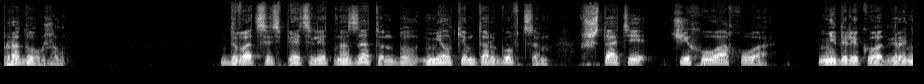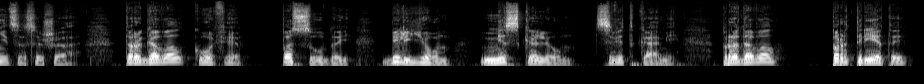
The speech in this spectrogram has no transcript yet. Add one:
продолжил. 25 лет назад он был мелким торговцем в штате Чихуахуа, недалеко от границы США. Торговал кофе, посудой, бельем, мескалем, цветками. Продавал портреты,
